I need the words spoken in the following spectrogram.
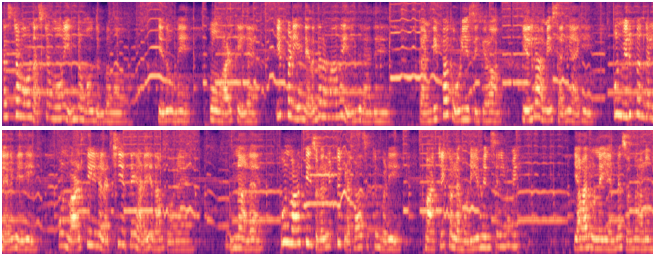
கஷ்டமோ நஷ்டமோ இன்பமோ துன்பமோ எதுவுமே உன் வாழ்க்கையில இப்படியே நிரந்தரமாக இருந்துராது. கண்டிப்பாக கூடிய சீக்கிரம் எல்லாமே சரியாகி உன் விருப்பங்கள் நிறைவேறி உன் வாழ்க்கையில லட்சியத்தை அடைய தான் போற உன்னால உன் வாழ்க்கை சுடர்விட்டு பிரகாசிக்கும்படி மாற்றிக்கொள்ள முடியும் என் செல்வமே. யார் உன்னை என்ன சொன்னாலும்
